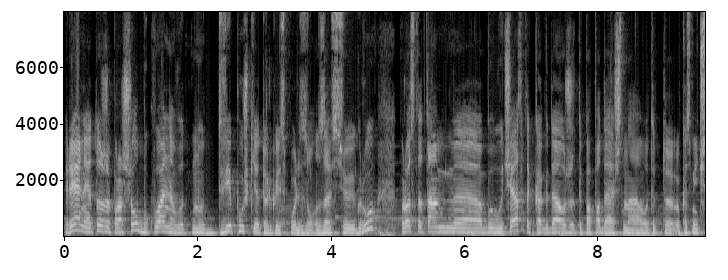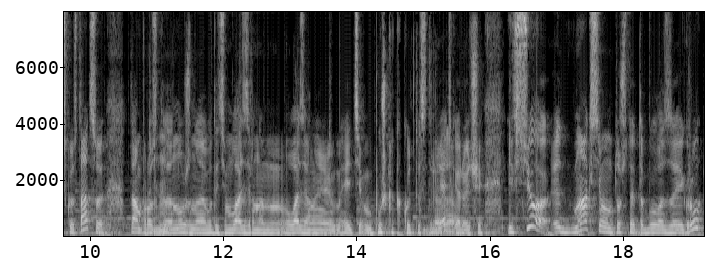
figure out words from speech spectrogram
реально я тоже прошел буквально вот, ну, две пушки я только использовал за всю игру. Просто там э, был участок, когда уже ты попадаешь на вот эту космическую станцию, там просто mm-hmm. нужно вот этим лазерным, лазерным этим пушкой какой-то стрелять, Да-да. короче. И все, э, максимум то, что это было за игру.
